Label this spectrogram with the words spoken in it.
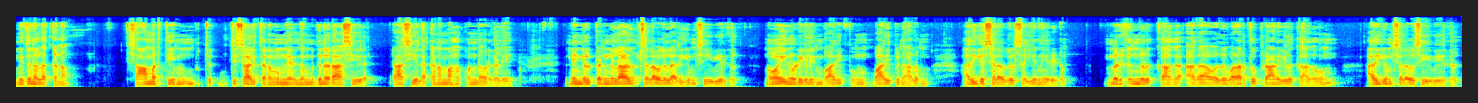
மிதுன லக்கணம். சாமர்த்தியமும் புத்தி புத்திசாலித்தனமும் நிறைந்த மிதுன ராசி ராசியை லக்கணமாக கொண்டவர்களே நீங்கள் பெண்களால் செலவுகள் அதிகம் செய்வீர்கள். நோய் நொடிகளின் பாதிப்பும் பாதிப்பினாலும் அதிக செலவுகள் செய்ய நேரிடும். மிருகங்களுக்காக அதாவது வளர்ப்பு பிராணிகளுக்காகவும் அதிகம் செலவு செய்வீர்கள்.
